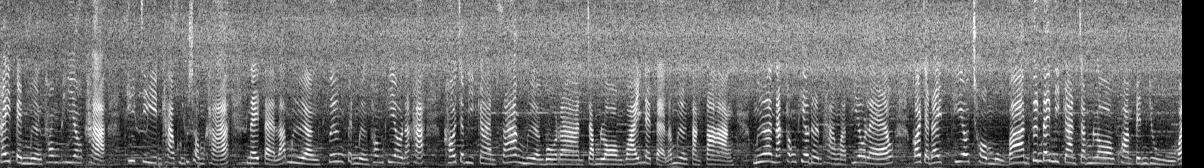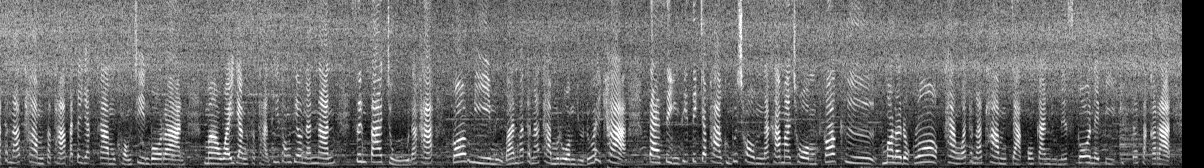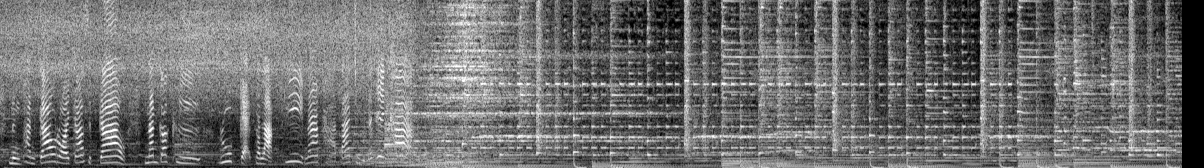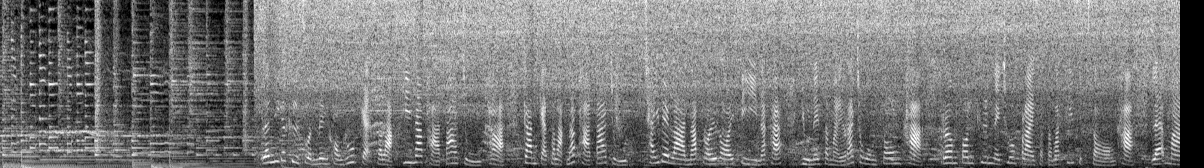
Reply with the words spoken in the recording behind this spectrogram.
ให้เป็นเมืองท่องเที่ยวค่ะ ที่จีนค่ะคุณผู้ชมคะในแต่ละเมืองซึ่งเป็นเมืองท่องเที่ยวนะคะ เขาจะมีการสร้างเมืองโบราณจำลองไว้ในแต่ละเมืองต่างๆ เมื่อนักท่องเที่ยวเดินทางมาเที่ยวแล้ว ก็จะได้เที่ยวชมหมู่บ้าน ซึ่งได้มีการจำลองความเป็นอยู่ วัฒนธรรม สถาปัตยกรรมของจีนโบราณ มาไว้ยังสถานที่ท่องเที่ยวนั้นๆ ซึ่งต้าจูนะคะ ก็มีหมู่บ้านวัฒนธรรมรวมอยู่ด้วยค่ะ แต่สิ่งที่ติ๊กจะพาคุณผู้ชมนะคะมาชมก็คือมรดกโลกทางวัฒนธรรม จากองค์การยูเนสโกในปีคริสตศักราช 1 9 9 1999 นั่นก็คือรูปแกะสลักที่หน้าผาต้าจูนั่นเองค่ะ และนี่ก็คือส่วนหนึ่งของรูปแกะสลักที่หน้าผาต้าจูค่ะ การแกะสลักหน้าผาต้าจูใช้เวลานับร้อยร้อยปีนะคะ อยู่ในสมัยราชวงศ์ซ่งค่ะ เริ่มต้นขึ้นในช่วงปลายศตวรรษที่ 12 ค่ะ และมา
